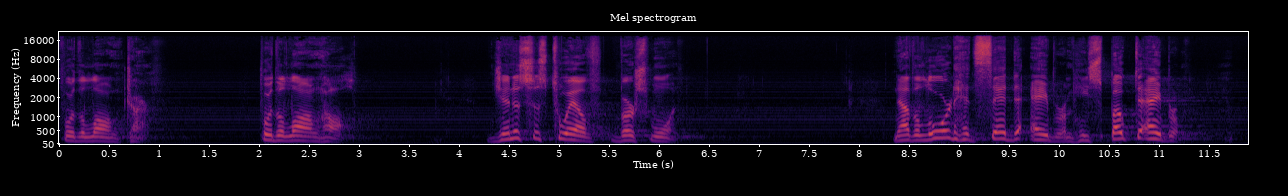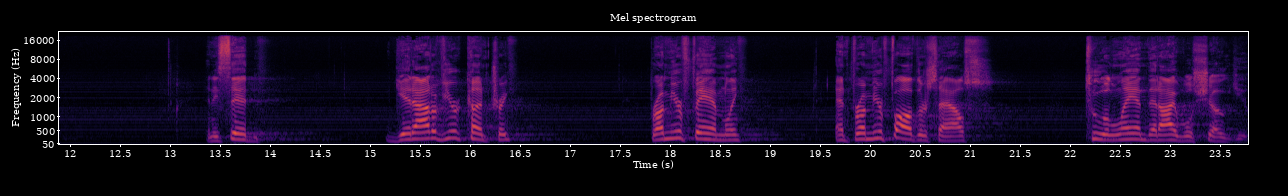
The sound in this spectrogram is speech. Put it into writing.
for the long term for the long haul. Genesis 12, verse 1. Now the Lord had said to Abram, He spoke to Abram, and He said, Get out of your country, from your family, and from your father's house to a land that I will show you.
